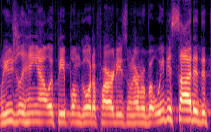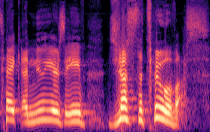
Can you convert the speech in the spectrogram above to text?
we usually hang out with people and go to parties whenever, but we decided to take a New Year's Eve, just the two of us.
